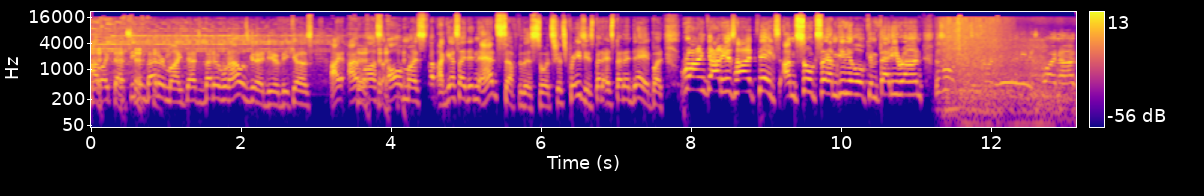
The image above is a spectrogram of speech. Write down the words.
I like that's even better, Mike. That's better than what I was gonna do because I, I lost all of my stuff. I guess I didn't add stuff to this, so it's it's crazy. It's been it's been a day, but Ron got his hot takes. I'm so excited. I'm giving you a little confetti, Ron. This little confetti. why not?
